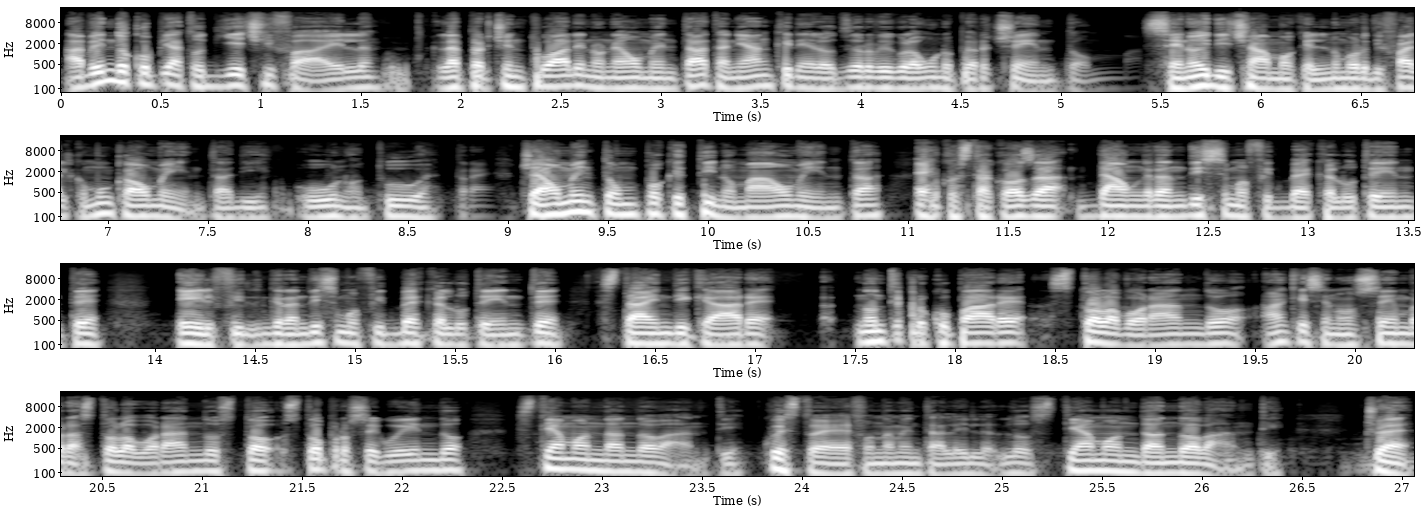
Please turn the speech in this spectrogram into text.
avendo copiato 10 file, la percentuale non è aumentata neanche nello 0,1%. Se noi diciamo che il numero di file comunque aumenta di 1, 2, 3, cioè aumenta un pochettino ma aumenta, ecco questa cosa dà un grandissimo feedback all'utente e il fi- grandissimo feedback all'utente sta a indicare non ti preoccupare, sto lavorando, anche se non sembra sto lavorando, sto, sto proseguendo, stiamo andando avanti. Questo è fondamentale, lo stiamo andando avanti, cioè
